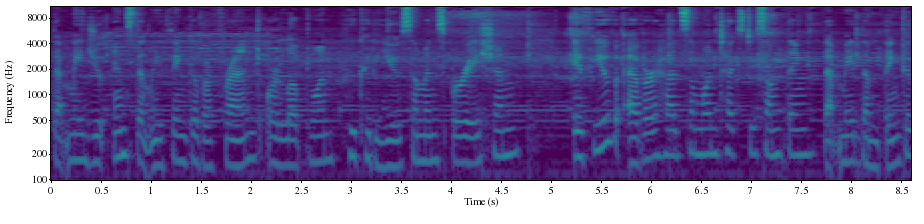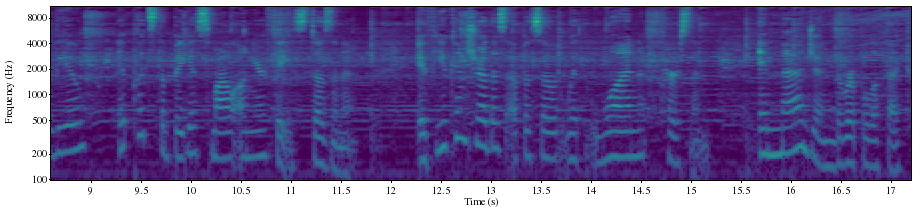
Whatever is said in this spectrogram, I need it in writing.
that made you instantly think of a friend or loved one who could use some inspiration? If you've ever had someone text you something that made them think of you, it puts the biggest smile on your face, doesn't it? If you can share this episode with one person, imagine the ripple effect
